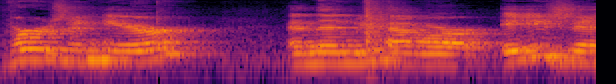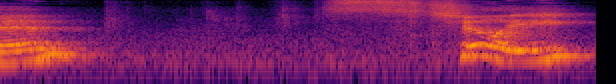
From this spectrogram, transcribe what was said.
version here. And then we have our Asian chili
